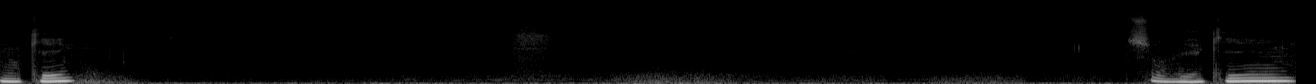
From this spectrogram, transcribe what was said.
Ok. Deixa eu ver aqui.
